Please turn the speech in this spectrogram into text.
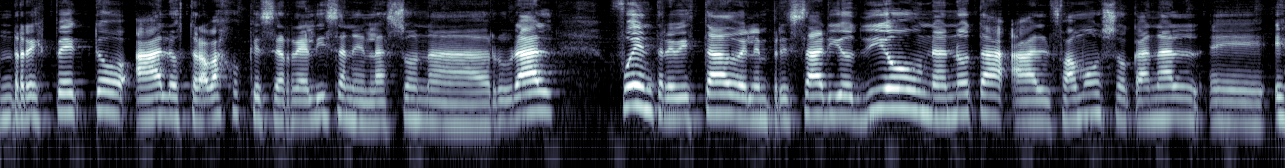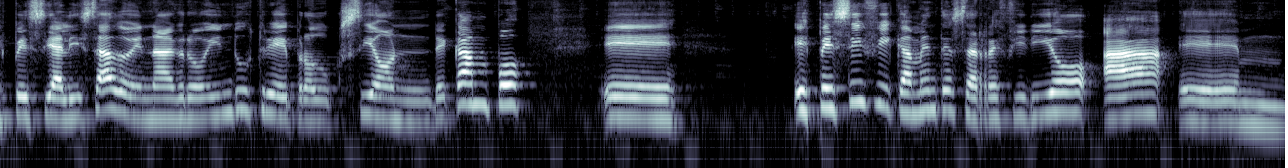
respecto a los trabajos que se realizan en la zona rural fue entrevistado el empresario, dio una nota al famoso canal eh, especializado en agroindustria y producción de campo. Eh, específicamente se refirió a em,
